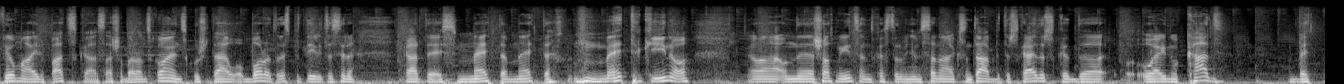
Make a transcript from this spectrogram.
filmā ir pats kā Saša Barons Koens, kurš tēlo Borotu, respektīvi tas ir kārtējs meta, meta, meta kino. Uh, un šausmīgi interesanti, kas tur viņam sanāks un tā, bet ir skaidrs, ka, uh, vai nu kad, bet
